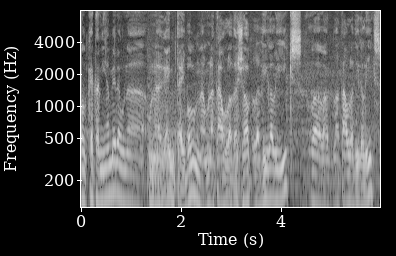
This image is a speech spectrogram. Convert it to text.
el que teníem era una, una game table, una, una taula de joc, la Digali X, la, la, la taula Digali X,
